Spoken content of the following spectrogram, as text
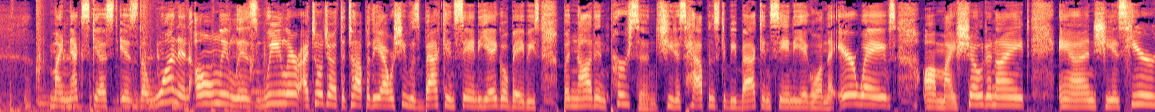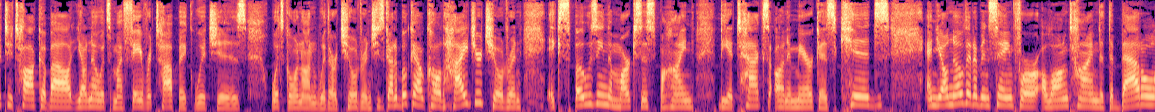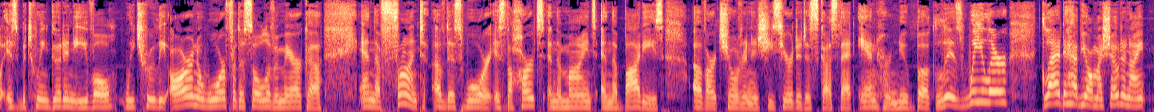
my next guest is the one and only Liz Wheeler. I told you at the top of the hour she was back in San Diego, babies, but not in person. She just happens to be back in San Diego on the airwaves on my show tonight. And she is here to talk about, y'all know it's my favorite topic, which is what's going on with our children. She's got a book out called Hide Your Children, Exposing the Marxists Behind the Attacks on America's Kids. And y'all know that I've been saying for a long time that the battle is between good and evil. We we truly are in a war for the soul of America. And the front of this war is the hearts and the minds and the bodies of our children. And she's here to discuss that in her new book. Liz Wheeler, glad to have you on my show tonight.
